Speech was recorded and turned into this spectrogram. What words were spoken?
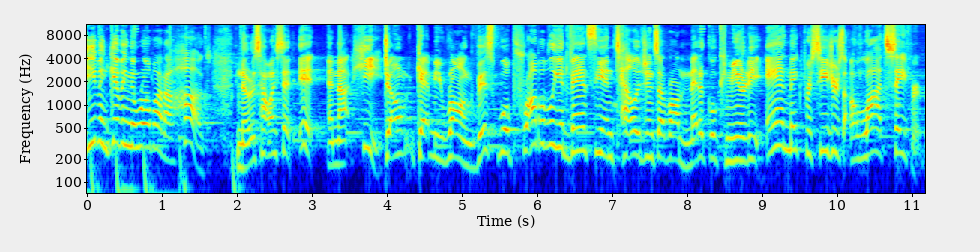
even giving the robot a hug. Notice how I said it and not he. Don't get me wrong, this will probably advance the intelligence of our medical community and make procedures a lot safer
